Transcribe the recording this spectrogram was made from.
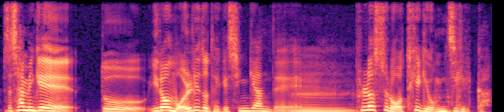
그래서 참 이게 또 이런 원리도 되게 신기한데 음. 플러스로 어떻게 이게 움직일까?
